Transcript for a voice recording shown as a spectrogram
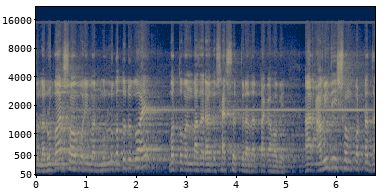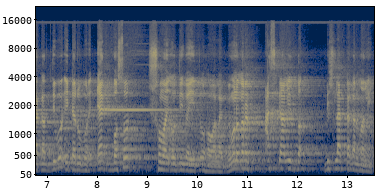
তোলা রূপার সমপরিমাণ মূল্য কতটুকু হয়? বর্তমান বাজারে হয়তো ষাট সত্তর হাজার টাকা হবে। আর আমি যেই সম্পদটা জাকাত দিব, এটার উপরে এক বছর সময় অতিবাহিত হওয়া লাগবে। মনে করেন আজকে আমি বিশ লাখ টাকার মালিক।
